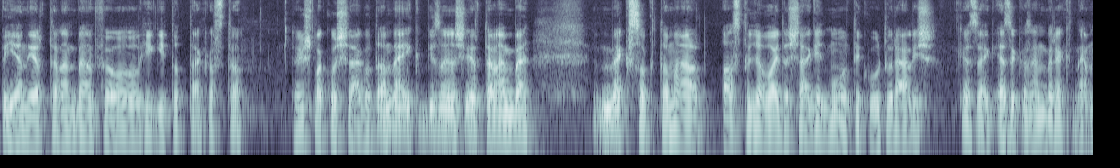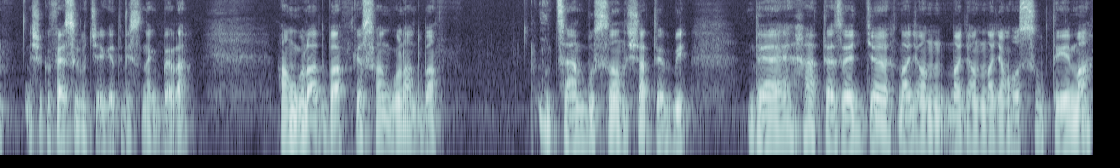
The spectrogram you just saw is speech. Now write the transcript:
ilyen értelemben fölhigították azt a őslakosságot, amelyik bizonyos értelemben megszokta már azt, hogy a vajdaság egy multikulturális közeg. Ezek az emberek nem. És akkor feszültséget visznek bele hangulatba, közhangulatba, utcán, buszon, stb. De hát ez egy nagyon-nagyon-nagyon hosszú téma,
